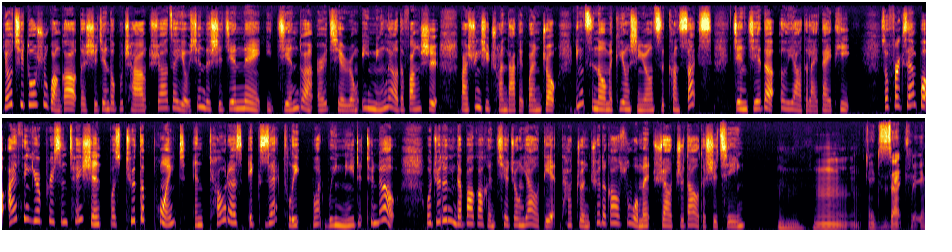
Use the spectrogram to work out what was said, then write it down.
尤其多数广告的时间都不长，需要在有限的时间内以简短而且容易明了的方式把讯息传达给观众。因此呢，我们可以用形容词 concise 简洁的、扼要的来代替。So, for example, I think your presentation was to the point and told us exactly what we needed to know. 我觉得你的报告很切中要点，它准确的告诉我们需要知道的事情。 Hmm, exactly.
